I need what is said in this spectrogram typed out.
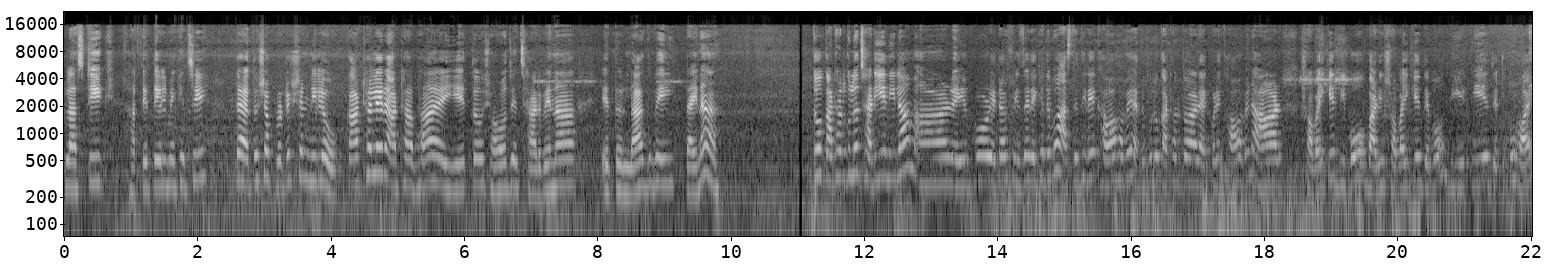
প্লাস্টিক হাতে তেল মেখেছি। তা এত সব প্রোটেকশান নিলেও কাঁঠালের আঠা ভাই, এ তো সহজে ছাড়বে না, এ তো লাগবেই, তাই না? তো কাঁঠালগুলো ছাড়িয়ে নিলাম, আর এরপর এটা ফ্রিজে রেখে দেবো। আস্তে ধীরে খাওয়া হবে, এতগুলো কাঁঠাল তো আর একবারে খাওয়া হবে না। আর সবাইকে দিব, বাড়ির সবাইকে দেব, দিয়ে দিয়ে যেটুকু হয়।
